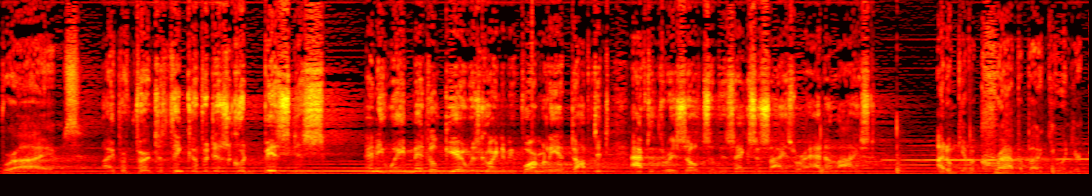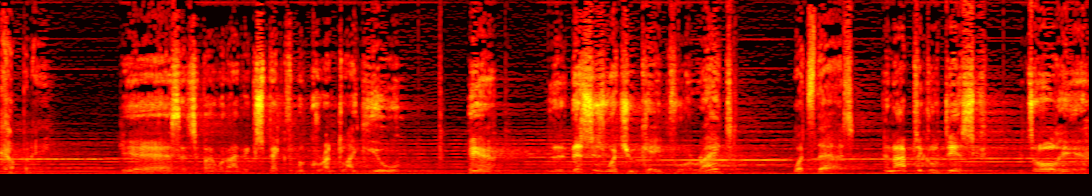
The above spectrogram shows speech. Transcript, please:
Bribes. I prefer to think of it as good business. Anyway, Metal Gear was going to be formally adopted after the results of this exercise were analyzed. I don't give a crap about you and your company. Yes, that's about what I'd expect from a grunt like you. Here, th this is what you came for, right? What's that? An optical disc. It's all here.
